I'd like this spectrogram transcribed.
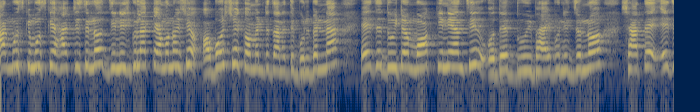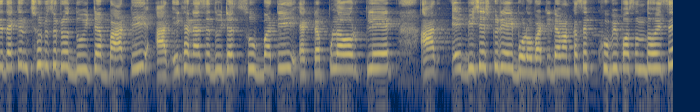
আর মুসকি মুসকি হাসতেছিল। জিনিসগুলা কেমন হয়েছে অবশ্যই কমেন্টে জানাতে ভুলবেন না। এই যে দুইটা মগ কিনে আনছি ওদের দুই ভাই বোনের জন্য। সাথে এই যে দেখেন, ছোট ছোট দুইটা বাটি আর এখানে আছে দুইটা স্যুপ বাটি, একটা পোলাওর প্লেট আর এই বিশেষ করে এই বড় বাটিটা আমার কাছে খুবই পছন্দ হয়েছে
